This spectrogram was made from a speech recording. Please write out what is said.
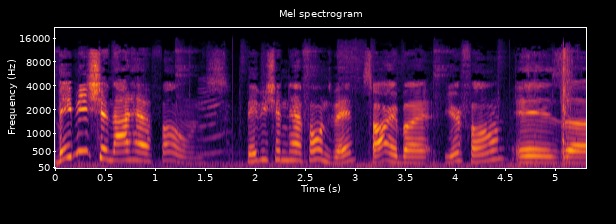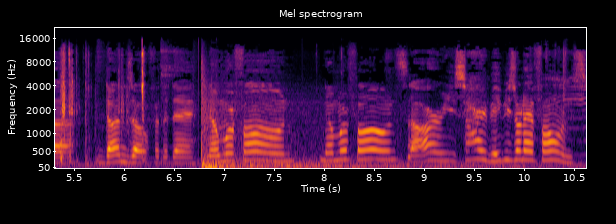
Babies should not have phones. Babies shouldn't have phones, babe. Sorry, but your phone is uh donezo for the day. No more phone. No more phone. Sorry. Sorry, babies don't have phones.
